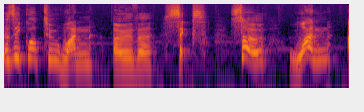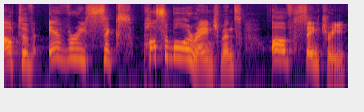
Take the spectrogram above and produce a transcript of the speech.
is equal to 1 over 6. So 1 out of every 6 possible arrangements of century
